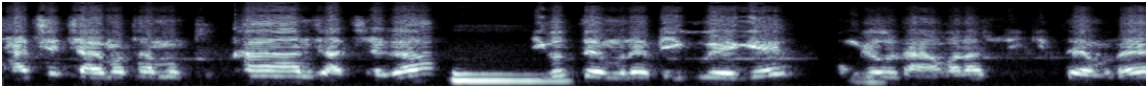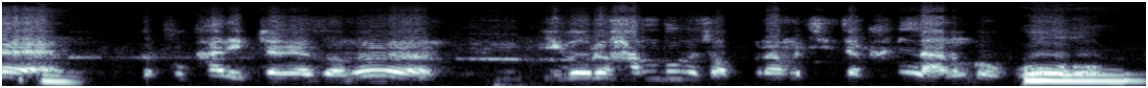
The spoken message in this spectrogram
자칫 잘못하면 북한 자체가 음. 이것 때문에 미국에게 공격을 당하거나 할 수 있기 때문에 음. 그 북한 입장에서는 이거를 함부로 접근하면 진짜 큰일 나는 거고 음.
